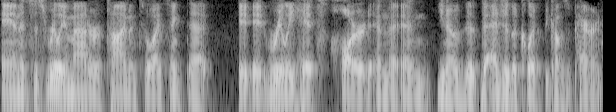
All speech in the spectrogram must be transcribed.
and it's just really a matter of time until I think that it, it really hits hard and the and you know the the edge of the cliff becomes apparent.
